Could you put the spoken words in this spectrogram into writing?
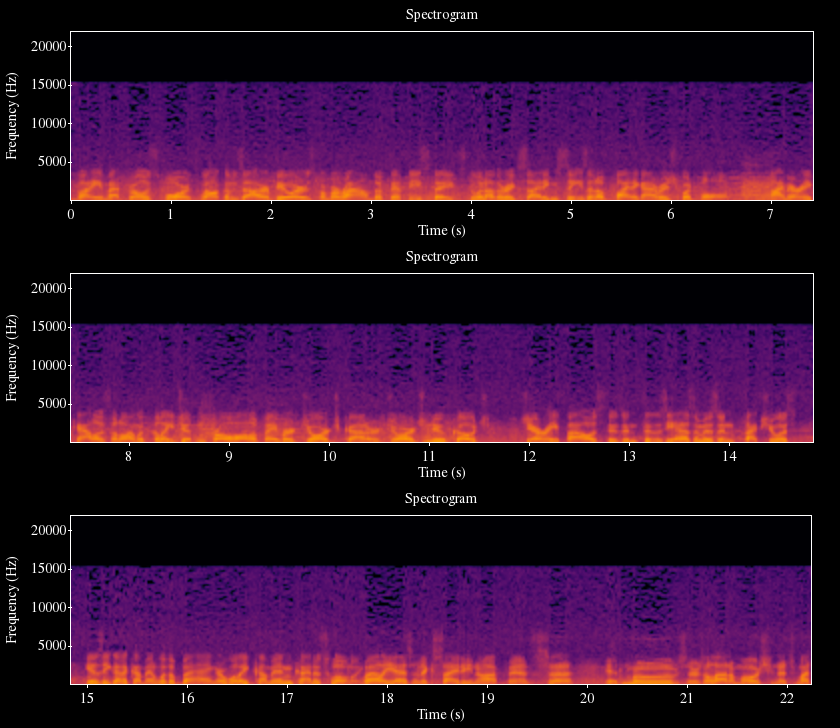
everybody. Metro Sports welcomes our viewers from around the 50 states to another exciting season of Fighting Irish football. I'm Harry Kalas, along with collegiate and pro Hall of Famer George Connor. George, new coach, Gerry Faust. His enthusiasm is infectious. Is he going to come in with a bang, or will he come in kind of slowly? Well, he has an exciting offense. Uh, it moves. There's a lot of motion. It's much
